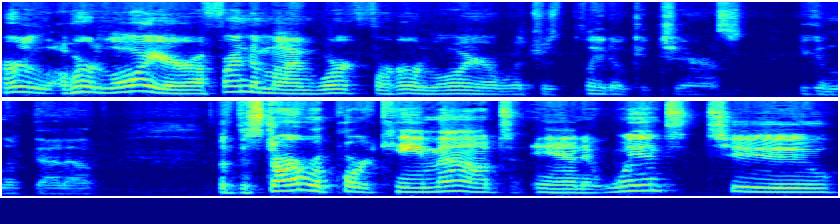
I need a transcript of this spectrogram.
her her lawyer. A friend of mine worked for her lawyer, which was Plato Cacheris. You can look that up. But the Starr report came out, and it went to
